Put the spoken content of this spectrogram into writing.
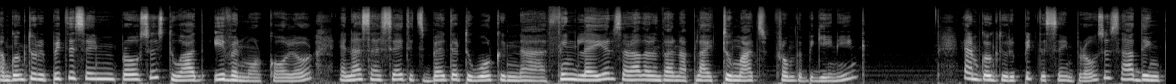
I'm going to repeat the same process to add even more color and as I said it's better to work in uh, thin layers rather than apply too much from the beginning. And I'm going to repeat the same process adding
